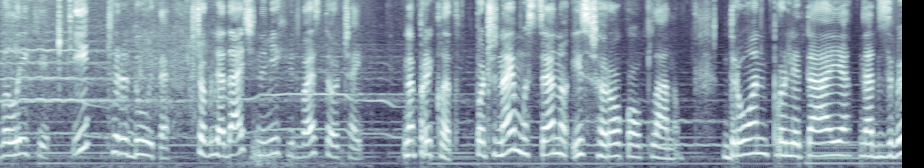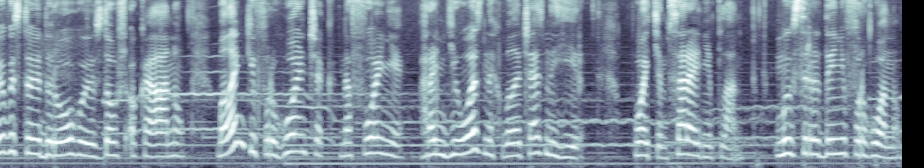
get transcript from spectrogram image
великі і чередуйте, щоб глядач не міг відвести очей. Наприклад, починаємо сцену із широкого плану. Дрон пролітає над звивистою дорогою вздовж океану, маленький фургончик на фоні грандіозних величезних гір. Потім середній план. Ми всередині фургону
